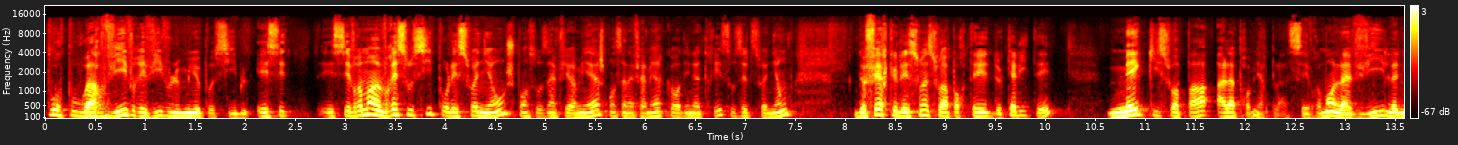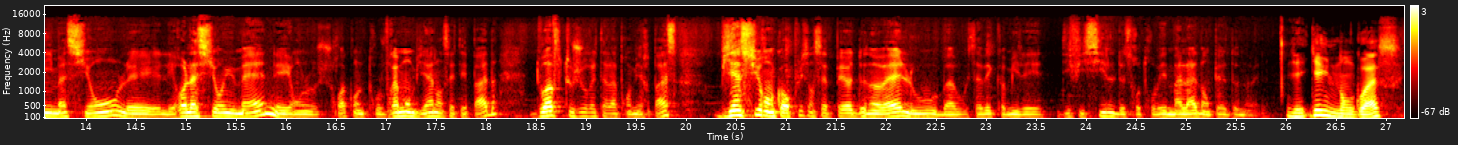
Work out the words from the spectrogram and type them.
pour pouvoir vivre et vivre le mieux possible. Et c'est vraiment un vrai souci pour les soignants. Je pense aux infirmières, je pense à l'infirmière coordinatrice, aux aides-soignantes, de faire que les soins soient apportés de qualité, mais qui ne soient pas à la première place. C'est vraiment la vie, l'animation, les, relations humaines, et je crois qu'on le trouve vraiment bien dans cet EHPAD, doivent toujours être à la première place. Bien sûr, encore plus en cette période de Noël où, bah, vous savez, comme il est difficile de se retrouver malade en période de Noël. Il y a une angoisse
